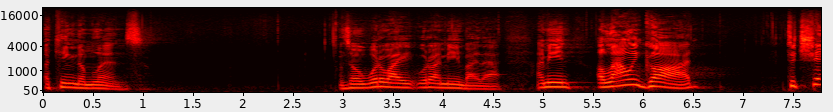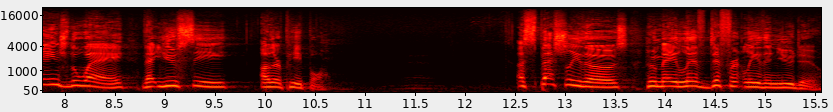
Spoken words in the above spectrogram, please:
a kingdom lens. So what do I what do I mean by that? I mean allowing God to change the way that you see other people especially those who may live differently than you do.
